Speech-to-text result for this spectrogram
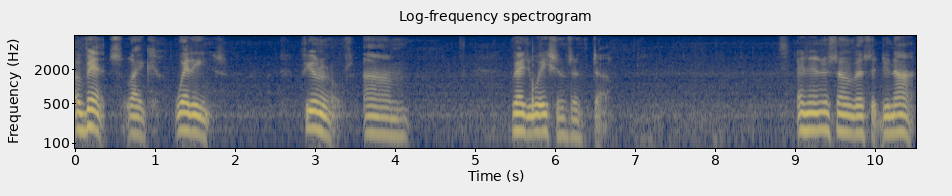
events like weddings, funerals, um, graduations and stuff. And then there's some of us that do not.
